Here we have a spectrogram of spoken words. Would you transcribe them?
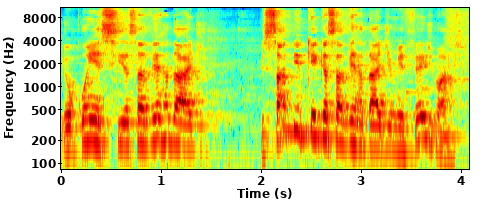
eu conheci essa verdade. E sabe o que, que essa verdade me fez, Márcio?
